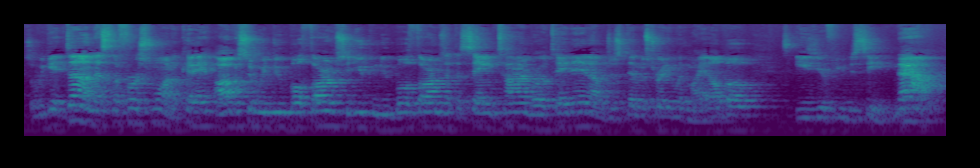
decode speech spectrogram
So we get done, that's the first one, okay? Obviously we do both arms, so you can do both arms at the same time, rotate in. I'm just demonstrating with my elbow. It's easier for you to see. Now,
